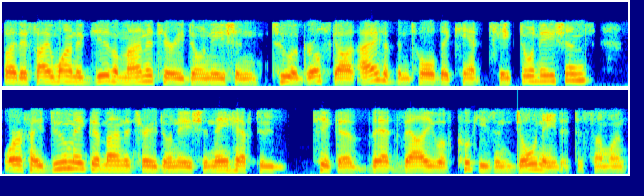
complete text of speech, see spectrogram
but if I want to give a monetary donation to a Girl Scout, I have been told they can't take donations, or if I do make a monetary donation, they have to take a that value of cookies and donate it to someone.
